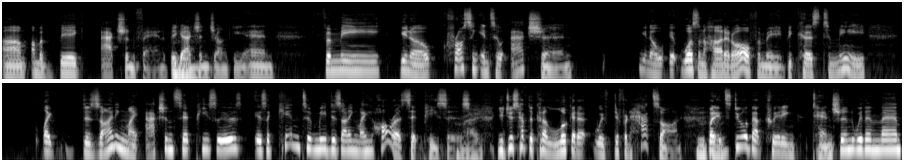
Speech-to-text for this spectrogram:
Um, I'm a big action fan, a big action junkie. And for me, you know, crossing into action, you know, it wasn't hard at all for me because to me, like designing my action set pieces is akin to me designing my horror set pieces. Right. You just have to kind of look at it with different hats on, but it's still about creating tension within them,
